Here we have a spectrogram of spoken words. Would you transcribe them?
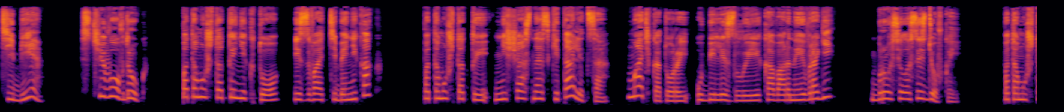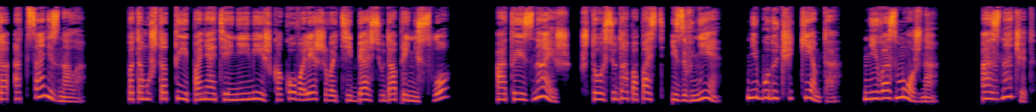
Тебе? С чего вдруг? Потому что ты никто и звать тебя никак? Потому что ты несчастная скиталица, мать которой убили злые коварные враги? Бросила с издевкой. Потому что отца не знала? Потому что ты понятия не имеешь, какого лешего тебя сюда принесло? А ты знаешь, что сюда попасть извне, не будучи кем-то, невозможно. А значит,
